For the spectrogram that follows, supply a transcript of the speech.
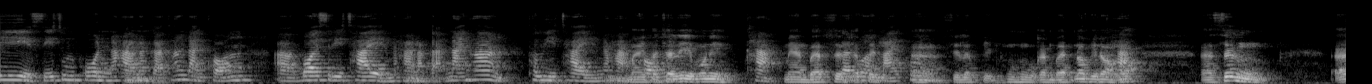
ลีศรีจุมพลนะคะอืมแล้วก็ทางด้านของอ่าบอยสิริชัยนะคะแล้วก็นายห้างทวีชัยนะคะไม่ของพัชรีโมนี่ค่ะแมนเบิร์ดซึ่งก็ก็รวมเป็นหลายคนเอ่อศิลปินฮู้ๆกันเบิร์ดเนาะพี่น้องค่ะเนาะอ่าซึ่ง อ่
